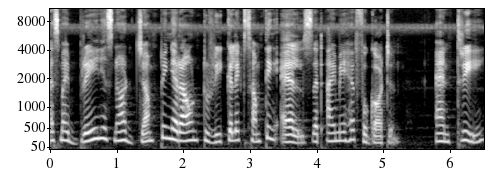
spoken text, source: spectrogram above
as my brain is not jumping around to recollect something else that I may have forgotten. And 3.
